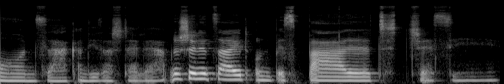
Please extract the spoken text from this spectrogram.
und sag an dieser Stelle, hab eine schöne Zeit und bis bald, Jessie.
